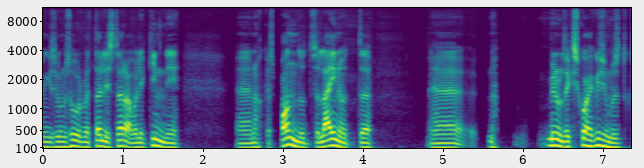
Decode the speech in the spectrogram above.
mingisugune suur metallist värav oli kinni, noh, kas pandud, läinud, noh, minul tekkis kohe küsimus, et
